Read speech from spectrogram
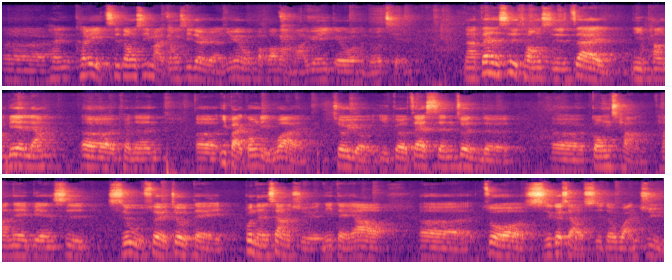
呃，很可以吃东西、买东西的人，因为我爸爸妈妈愿意给我很多钱。那但是同时在你旁边两，呃，可能呃一百公里外就有一个在深圳的。呃，工厂他那边是十五岁就得不能上学，你得要呃做十个小时的玩具，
